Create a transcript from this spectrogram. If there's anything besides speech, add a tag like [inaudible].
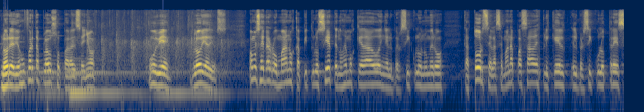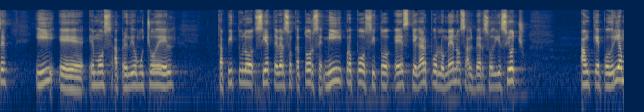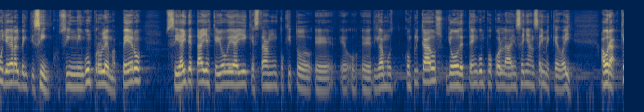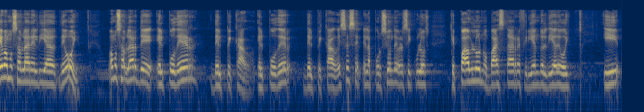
Gloria a Dios. Un fuerte aplauso para el Señor. Muy bien. Gloria a Dios. Vamos a ir a Romanos capítulo 7. Nos hemos quedado en el versículo número 14. La semana pasada expliqué el, versículo 13 y eh, hemos aprendido mucho de él. Capítulo 7, verso 14. Mi propósito es llegar por lo menos al verso 18. Aunque podríamos llegar al 25 sin ningún problema. Pero si hay detalles que yo veo ahí que están un poquito, eh, eh, eh, digamos, complicados, yo detengo un poco la enseñanza y me quedo ahí. Ahora, ¿qué vamos a hablar el día de hoy? Vamos a hablar del el poder del pecado, el poder del pecado. Esa es la porción de versículos que Pablo nos va a estar refiriendo el día de hoy. Y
